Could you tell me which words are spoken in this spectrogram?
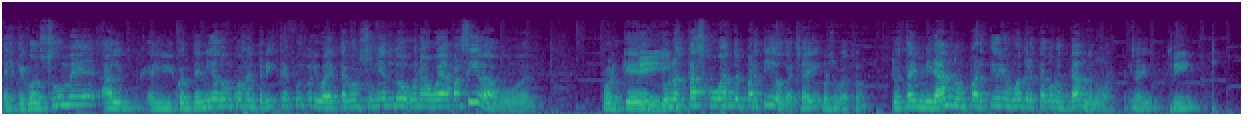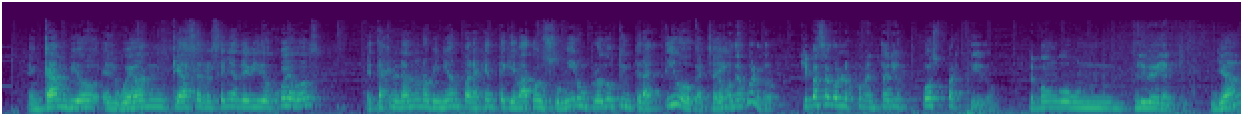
el que consume al- el contenido de un comentarista de fútbol, igual está consumiendo una wea pasiva, pues. Porque Sí. tú no estás jugando el partido, ¿cachai? Por supuesto. Tú estás mirando un partido y un weón lo está comentando nomás, ¿cachai? Sí. En cambio, el weón que hace reseñas de videojuegos está generando una opinión para gente que va a consumir un producto interactivo, ¿cachai? Estamos de acuerdo. ¿Qué pasa con los comentarios post partido? Te pongo un Felipe Bianchi ¿Ya?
